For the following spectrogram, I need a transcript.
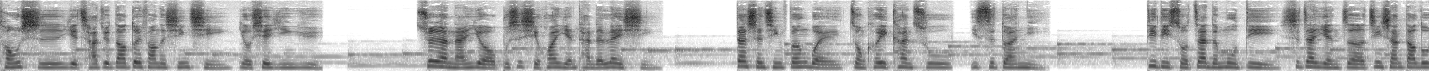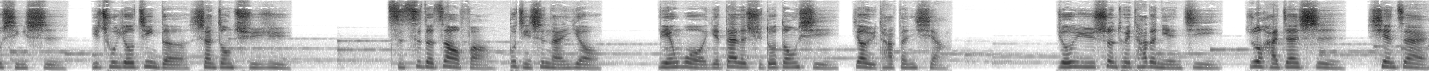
同时也察觉到对方的心情有些阴郁。虽然男友不是喜欢言谈的类型，但神情氛围总可以看出一丝端倪。弟弟所在的墓地是在沿着进山道路行驶，一处幽静的山中区域。此次的造访不仅是男友，连我也带了许多东西要与他分享。由于顺推他的年纪，若还在世，现在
